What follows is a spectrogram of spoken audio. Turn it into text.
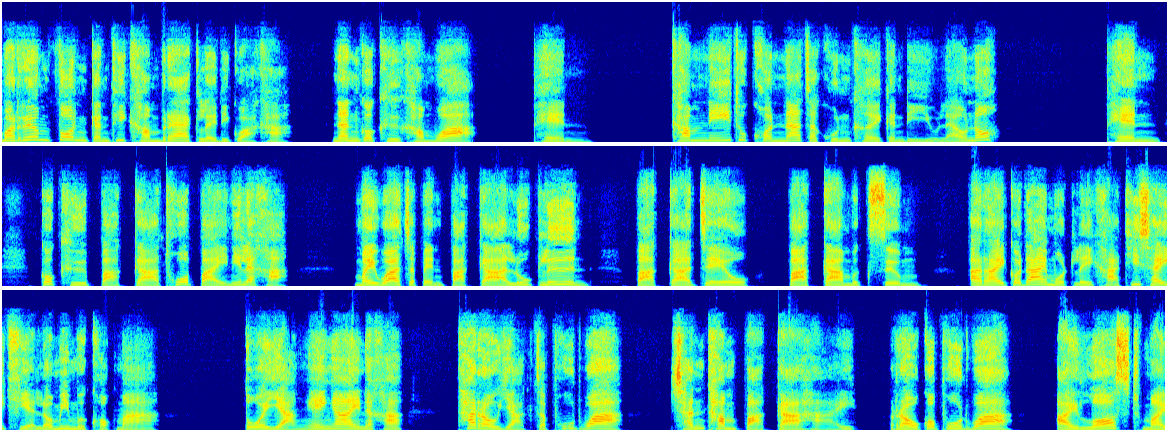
มาเริ่มต้นกันที่คำแรกเลยดีกว่าค่ะ นั่นก็คือคำว่า pen คำนี้ทุกคนน่าจะคุ้นเคยกันดีอยู่แล้วเนาะ pen ก็คือปากกาทั่วไปนี่แหละค่ะ ไม่ว่าจะเป็นปากกาลูกลื่น ปากกาเจล ปากกาหมึกซึม อะไรก็ได้หมดเลยค่ะ ที่ใช้เขียนแล้วมีหมึกออกมา ตัวอย่างง่าย ๆนะคะ ถ้าเราอยากจะพูดว่า ฉันทำปากกาหาย เราก็พูดว่า I lost my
